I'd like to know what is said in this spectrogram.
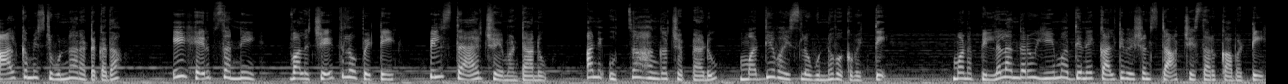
ఆల్కమిస్ట్ ఉన్నారట కదా. ఈ హెర్బ్స్ అన్నీ వాళ్ళ చేతిలో పెట్టి పిల్స్ తయారు చేయమంటాను అని ఉత్సాహంగా చెప్పాడు మధ్య వయసులో ఉన్న ఒక వ్యక్తి. మన పిల్లలందరూ ఈ మధ్యనే కల్టివేషన్ స్టార్ట్ చేశారు కాబట్టి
